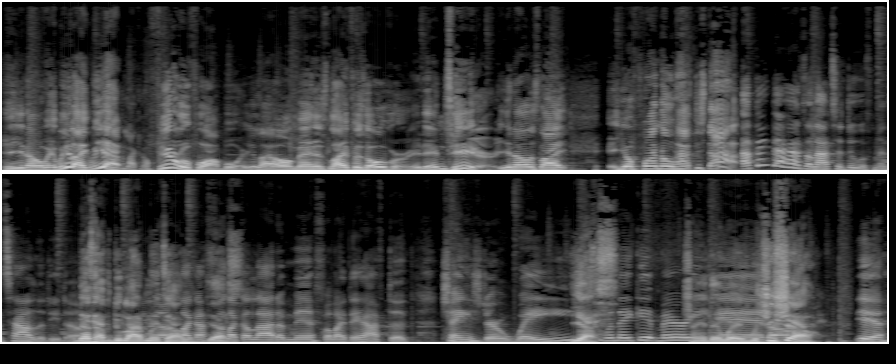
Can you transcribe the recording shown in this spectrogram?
he, you know, we like we have like a funeral for our boy. You're like, oh man, his life is over. It ends here. You know, it's like your fun don't have to stop. I think that has a lot to do with mentality, though. It does have to do a lot of You know, mentality. like I yes. feel like a lot of men feel like they have to change their ways Yes. when they get married. Change their ways, which you um, shall. Yeah,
